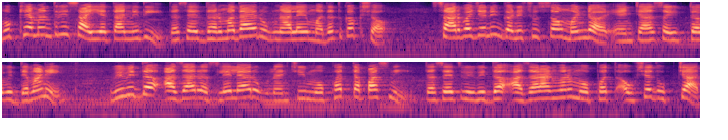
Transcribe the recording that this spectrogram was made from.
मुख्यमंत्री सहाय्यता निधी तसेच धर्मदाय रुग्णालय मदत कक्ष सार्वजनिक गणेशोत्सव मंडळ यांच्या संयुक्त विद्यमाने विविध आजार असलेल्या रुग्णांची मोफत तपासणी तसेच विविध आजारांवर मोफत औषध उपचार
